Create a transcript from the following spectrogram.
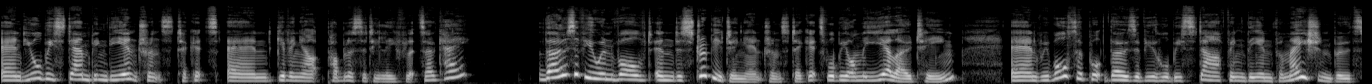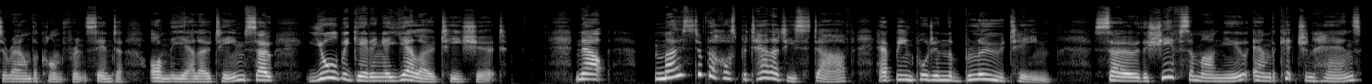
and you'll be stamping the entrance tickets and giving out publicity leaflets, okay? Those of you involved in distributing entrance tickets will be on the yellow team, and we've also put those of you who'll be staffing the information booths around the conference centre on the yellow team, so you'll be getting a yellow t shirt. Now, most of the hospitality staff have been put in the blue team, so the chefs among you and the kitchen hands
